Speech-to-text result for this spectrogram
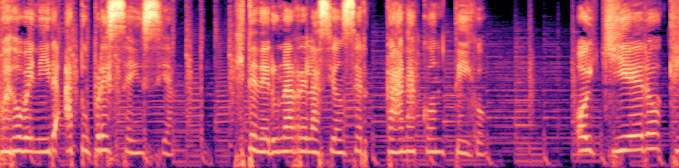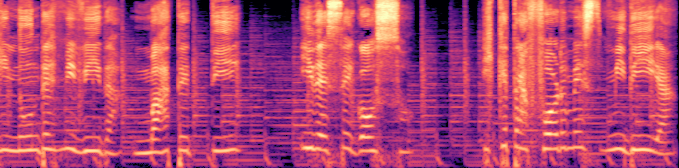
puedo venir a tu presencia y tener una relación cercana contigo. Hoy quiero que inundes mi vida más de ti y de ese gozo y que transformes mi día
